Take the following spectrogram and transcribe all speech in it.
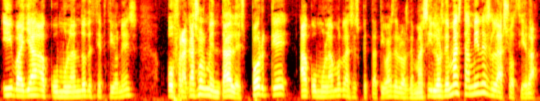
y vaya acumulando decepciones o fracasos mentales, porque acumulamos las expectativas de los demás. Y los demás también es la sociedad.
